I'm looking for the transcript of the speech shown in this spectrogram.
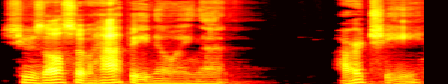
She was also happy knowing that Archie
